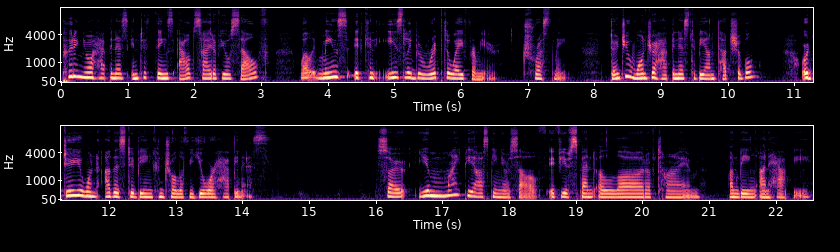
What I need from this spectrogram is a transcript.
putting your happiness into things outside of yourself, well, it means it can easily be ripped away from you. Trust me. Don't you want your happiness to be untouchable? Or do you want others to be in control of your happiness? So, you might be asking yourself if you've spent a lot of time on being unhappy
